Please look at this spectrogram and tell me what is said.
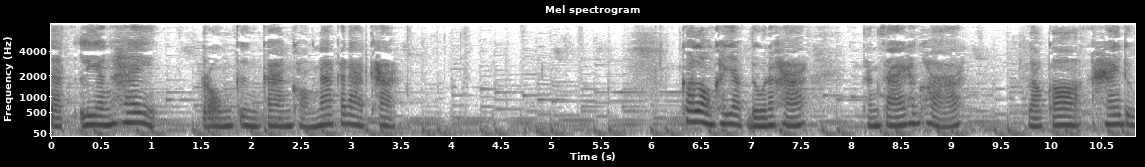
จัดเรียงให้ตรงกึ่งกลางของหน้ากระดาษค่ะ ก็ลองขยับดูนะคะ ทั้งซ้ายทั้งขวา แล้วก็ให้ดู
